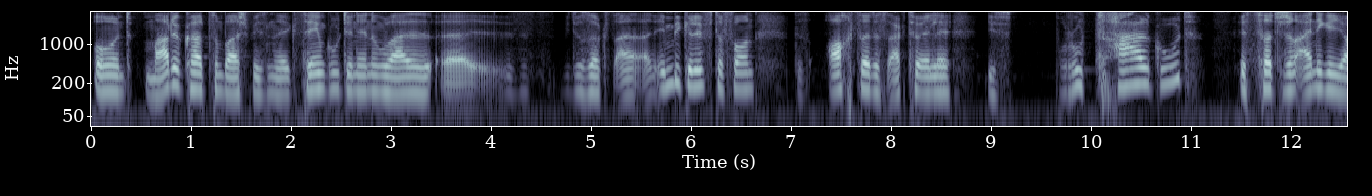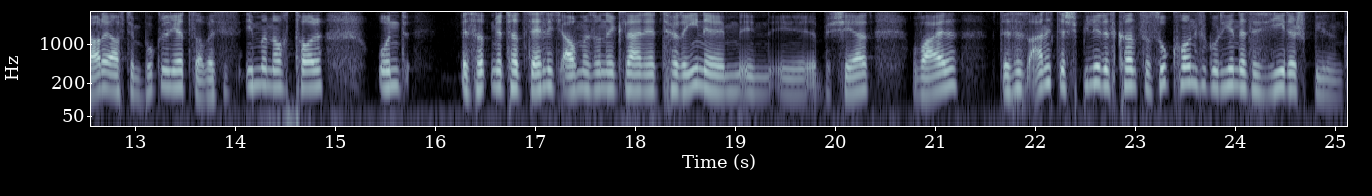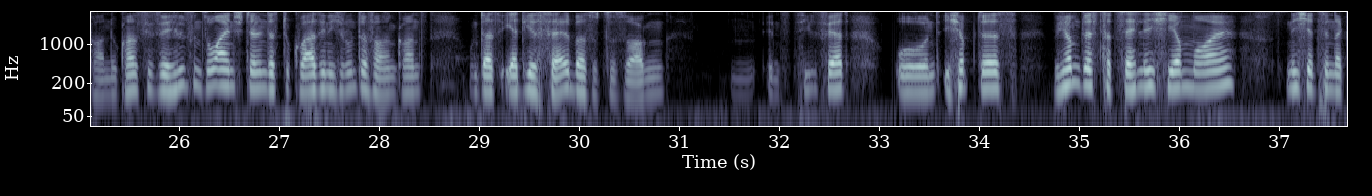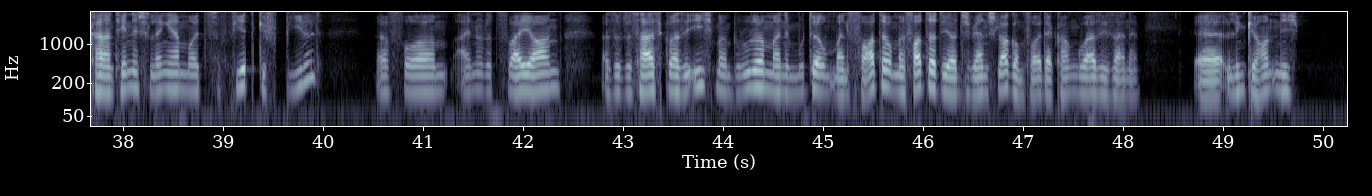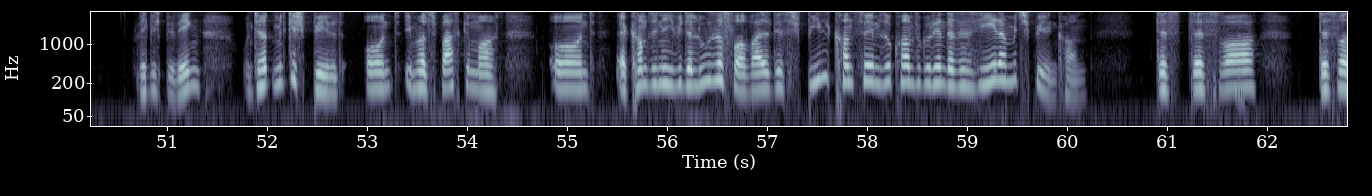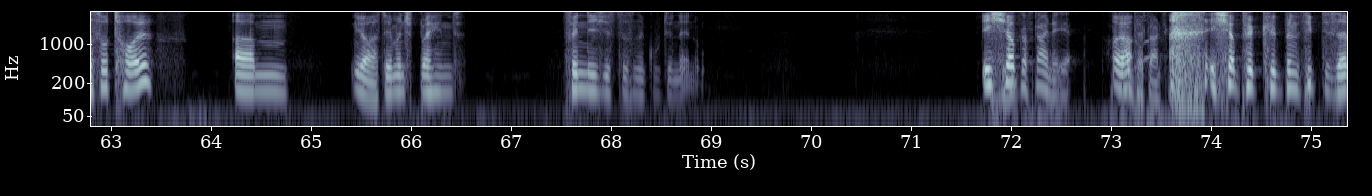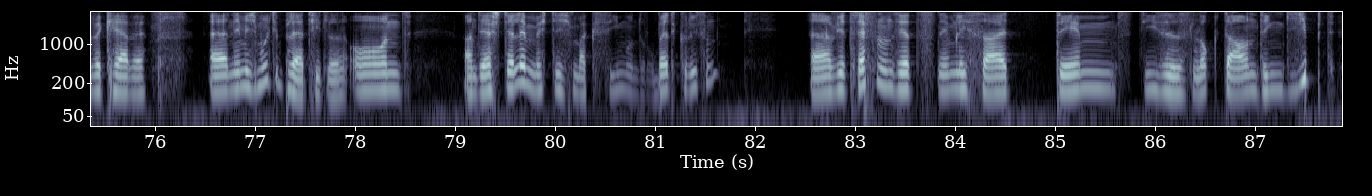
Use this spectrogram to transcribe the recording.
Und Mario Kart zum Beispiel ist eine extrem gute Nennung, weil äh, es ist, wie du sagst, ein, ein Inbegriff davon. Das 8er, das aktuelle, ist brutal gut. Ist zwar schon einige Jahre auf dem Buckel jetzt, aber es ist immer noch toll. Und es hat mir tatsächlich auch mal so eine kleine Träne in, in, in, äh, beschert, weil das ist eines der Spiele, das kannst du so konfigurieren, dass es jeder spielen kann. Du kannst diese Hilfen so einstellen, dass du quasi nicht runterfahren kannst und dass er dir selber sozusagen hm, ins Ziel fährt. Und ich habe das, wir haben das tatsächlich hier mal, nicht jetzt in der Quarantäne schon länger, mal zu viert gespielt, äh, vor ein oder zwei Jahren Also das heißt quasi ich, mein Bruder, meine Mutter und mein Vater. Und mein Vater hat ja einen schweren Schlaganfall, der kann quasi seine äh, linke Hand nicht wirklich bewegen. Und der hat mitgespielt und ihm hat Spaß gemacht. Und er kam sich nicht wieder Loser vor, weil das Spiel kannst du eben so konfigurieren, dass es jeder mitspielen kann. Das, das war, das war so toll. Ähm, ja, dementsprechend finde ich, ist das eine gute Nennung. Ich habe auf deine, auf ja, Platz ich habe im Prinzip dieselbe Kerbe, äh, nämlich Multiplayer-Titel. Und an der Stelle möchte ich Maxim und Robert grüßen. Äh, wir treffen uns jetzt nämlich seitdem es dieses Lockdown-Ding gibt,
